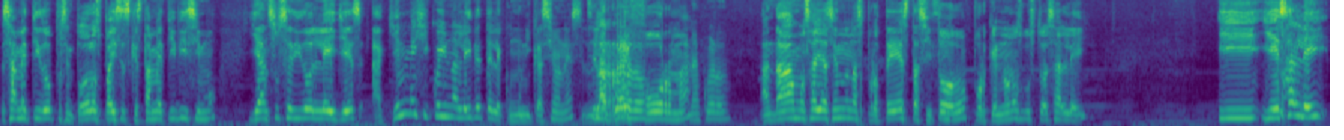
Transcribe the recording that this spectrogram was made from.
se ha metido pues en todos los países que está metidísimo y han sucedido leyes. Aquí en México hay una ley de telecomunicaciones, Sí, la me acuerdo, reforma. Me acuerdo. Andábamos ahí haciendo unas protestas y sí. todo porque no nos gustó esa ley. Y, y esa ley,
